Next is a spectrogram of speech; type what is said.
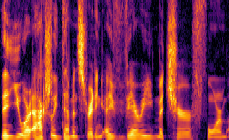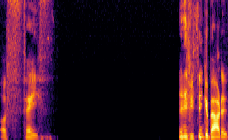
then you are actually demonstrating a very mature form of faith. And if you think about it,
